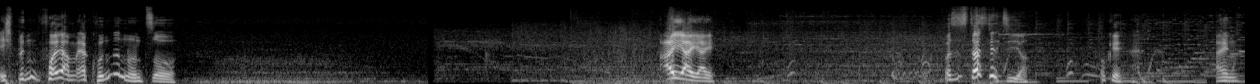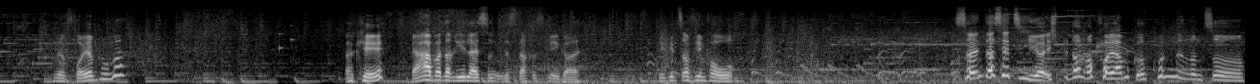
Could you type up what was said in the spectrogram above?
Ich bin voll am Erkunden und so. Eieiei. Was ist das jetzt hier? Okay. Ein, eine Feuerblume? Okay. Ja, Batterieleistung des Daches ist mir egal. Hier geht's auf jeden Fall hoch. Was soll denn das jetzt hier? Ich bin doch noch voll am Kunden und so.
